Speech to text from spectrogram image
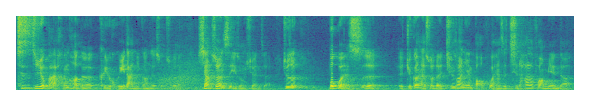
其实这句话很好的可以回答你刚才所说的，向算是一种选择，就是不管是呃就刚才说的青少年保护，还是其他的方面的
